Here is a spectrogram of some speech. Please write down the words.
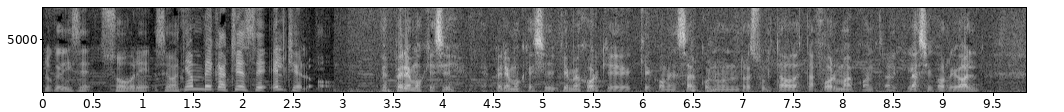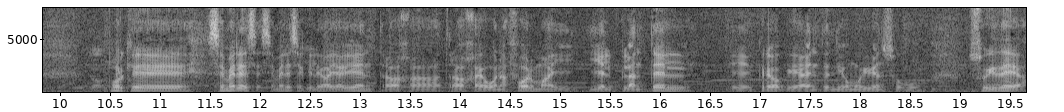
Lo que dice sobre Sebastián Becachese, el Chelo. Esperemos que sí, esperemos que sí. Qué mejor que, que comenzar con un resultado de esta forma contra el clásico rival porque se merece, se merece que le vaya bien, trabaja, trabaja de buena forma y, el plantel eh, creo que ha entendido muy bien su, idea.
